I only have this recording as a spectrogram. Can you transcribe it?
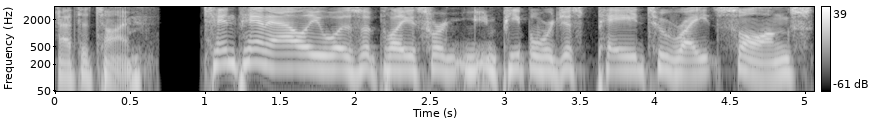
at the time. Tin Pan Alley was a place where people were just paid to write songs.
